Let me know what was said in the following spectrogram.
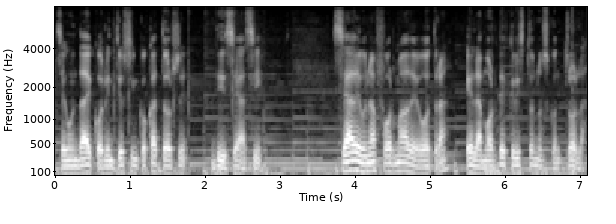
Segunda de Corintios 5:14 dice así: Sea de una forma o de otra, el amor de Cristo nos controla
